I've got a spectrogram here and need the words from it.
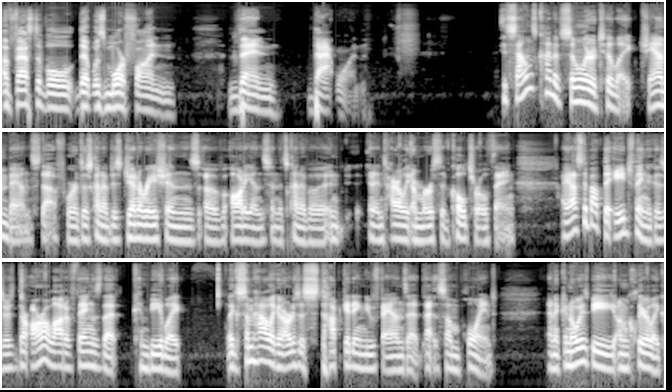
a festival that was more fun than that one. It sounds kind of similar to like jam band stuff, where there's kind of just generations of audience, and it's kind of a, an, an entirely immersive cultural thing. I asked about the age thing because there's there are a lot of things that can be like like somehow like an artist has stopped getting new fans at, at some point and it can always be unclear like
